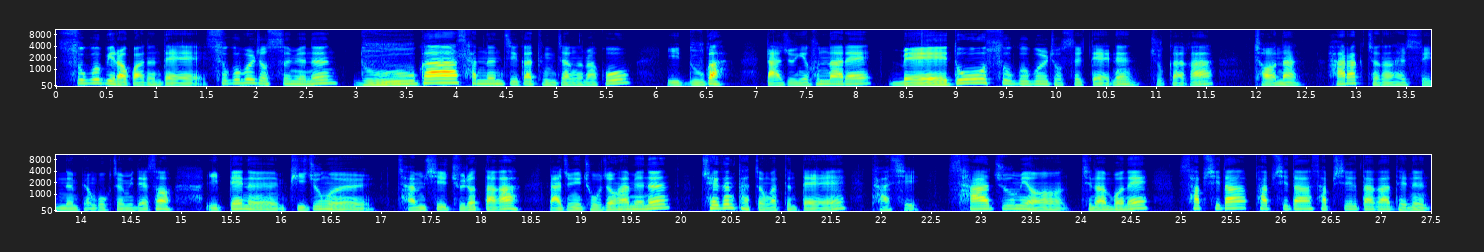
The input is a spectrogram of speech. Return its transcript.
수급이라고 하는데 수급을 줬으면은 누가 샀는지가 등장을 하고 이 누가 나중에 훗날에 매도 수급을 줬을 때에는 주가가 전환, 하락 전환할 수 있는 변곡점이 돼서 이때는 비중을 잠시 줄였다가 나중에 조정하면은 최근 타점 같은 때에 다시 사주면 지난번에 삽시다, 팝시다, 삽시다가 되는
